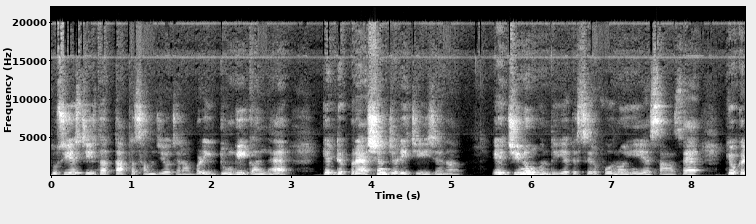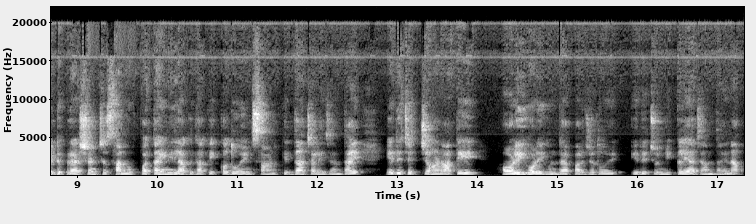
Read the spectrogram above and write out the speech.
ਤੁਸੀਂ ਇਸ ਚੀਜ਼ ਦਾ ਤੱਥ ਸਮਝਿਓ ਜਰਾ, ਬੜੀ ਡੂੰਗੀ ਗੱਲ ਹੈ ਕਿ ਡਿਪਰੈਸ਼ਨ ਜਿਹੜੀ ਚੀਜ਼ ਹੈ ਨਾ ਇਹ ਜਿਹਨੂੰ ਹੁੰਦੀ ਹੈ ਤੇ ਸਿਰਫ ਉਹਨੂੰ ਹੀ ਅਹਿਸਾਸ ਹੈ, ਕਿਉਂਕਿ ਡਿਪਰੈਸ਼ਨ 'ਚ ਸਾਨੂੰ ਪਤਾ ਹੀ ਨਹੀਂ ਲੱਗਦਾ ਕਿ ਕਦੋਂ ਇਨਸਾਨ ਕਿੱਦਾਂ ਚਲੇ ਜਾਂਦਾ ਹੈ। ਇਹਦੇ 'ਚ ਜਾਣਾ ਤੇ ਹੌਲੀ ਹੌਲੀ ਹੁੰਦਾ ਪਰ ਜਦੋਂ ਇਹਦੇ 'ਚੋਂ ਨਿਕਲਿਆ ਜਾਂਦਾ ਹੈ ਨਾ,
